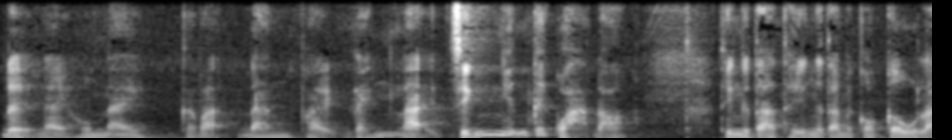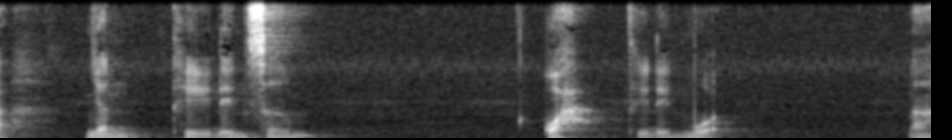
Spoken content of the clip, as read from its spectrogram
Để ngày hôm nay các bạn đang phải gánh lại chính những cái quả đó. Thì người ta thấy người ta mới có câu là nhân thì đến sớm, quả thì đến muộn. Đó,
